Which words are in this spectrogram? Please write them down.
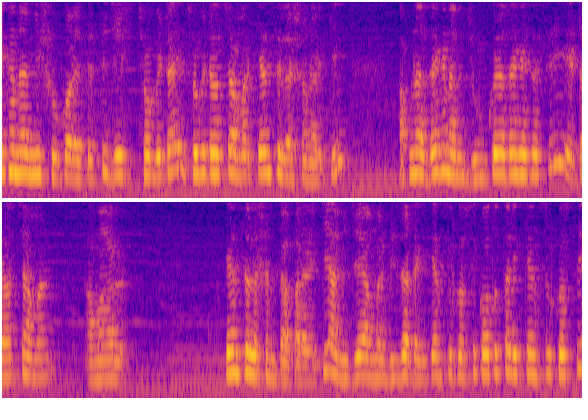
এখানে আমি শু করাইতেছি, যে ছবিটা ছবিটা হচ্ছে আমার ক্যান্সেলেশন আর কি। আপনারা দেখেন, আমি জুম করে দেখাইতেছি। এটা হচ্ছে আমার আমার ক্যান্সেলেশন পেপার আর কি। আমি যে আমার ভিসাটাকে ক্যান্সেল করছি, কত তারিখ ক্যান্সেল করছি,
